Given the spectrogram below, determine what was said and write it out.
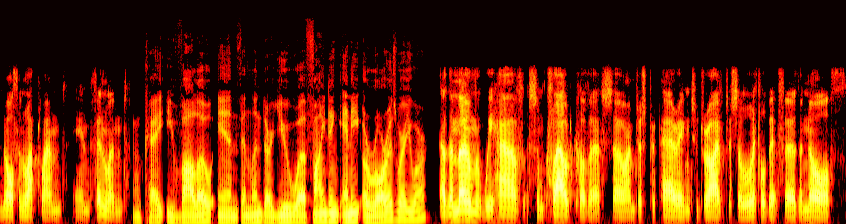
northern Lapland in Finland. Okay, Ivalo in Finland. Are you uh, finding any auroras where you are? At the moment, we have some cloud cover, so I'm just preparing to drive just a little bit further north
